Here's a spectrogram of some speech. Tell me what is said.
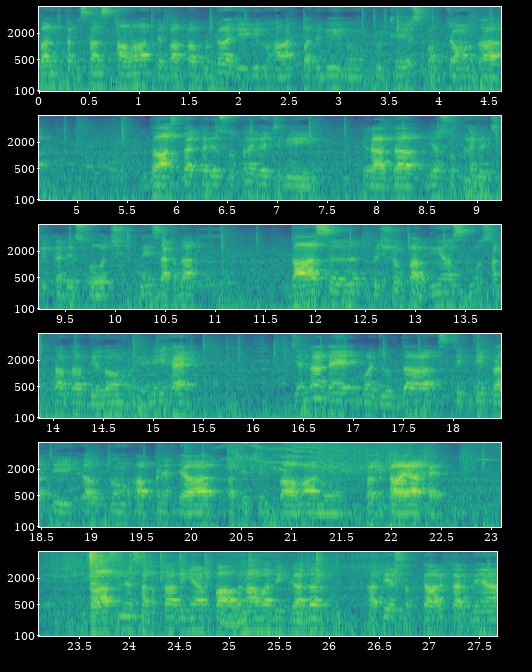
ਪੰਥਕ ਸੰਸਥਾਵਾਂ ਤੇ ਬਾਬਾ ਬੁੱਢਾ ਜੀ ਦੀ ਮਹਾਨ ਪਦਵੀ ਨੂੰ ਕੋਈ ਠੇਸ ਪਹੁੰਚਾਉਣ ਦਾ ਦਾਸ ਦਾ ਕਦੇ ਸੁਪਨੇ ਵਿੱਚ ਵੀ ਇਰਾਦਾ ਜਾਂ ਸੁਪਨੇ ਵਿੱਚ ਵੀ ਕਦੇ ਸੋਚ ਨਹੀਂ ਸਕਦਾ। ਦਾਸ ਵਿਸ਼ਵ ਭਰ ਦੀਆਂ ਸਮੂਹ ਸੰਗਤਾਂ ਦਾ ਦਿਲੋਂ ঋਣੀ ਹੈ, ਜਿਨ੍ਹਾਂ ਨੇ ਮੌਜੂਦਾ ਸਥਿਤੀ ਪ੍ਰਤੀ ਕੱਲ ਤੋਂ ਆਪਣੇ ਪਿਆਰ ਅਤੇ ਚਿੰਤਾਵਾਂ ਨੂੰ ਪ੍ਰਗਟਾਇਆ ਹੈ। ਦਾਸ ਨੇ ਸੰਗਤਾਂ ਦੀਆਂ ਭਾਵਨਾਵਾਂ ਦੀ ਕਦਰ ਅਤੇ ਸਤਿਕਾਰ ਕਰਦਿਆਂ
